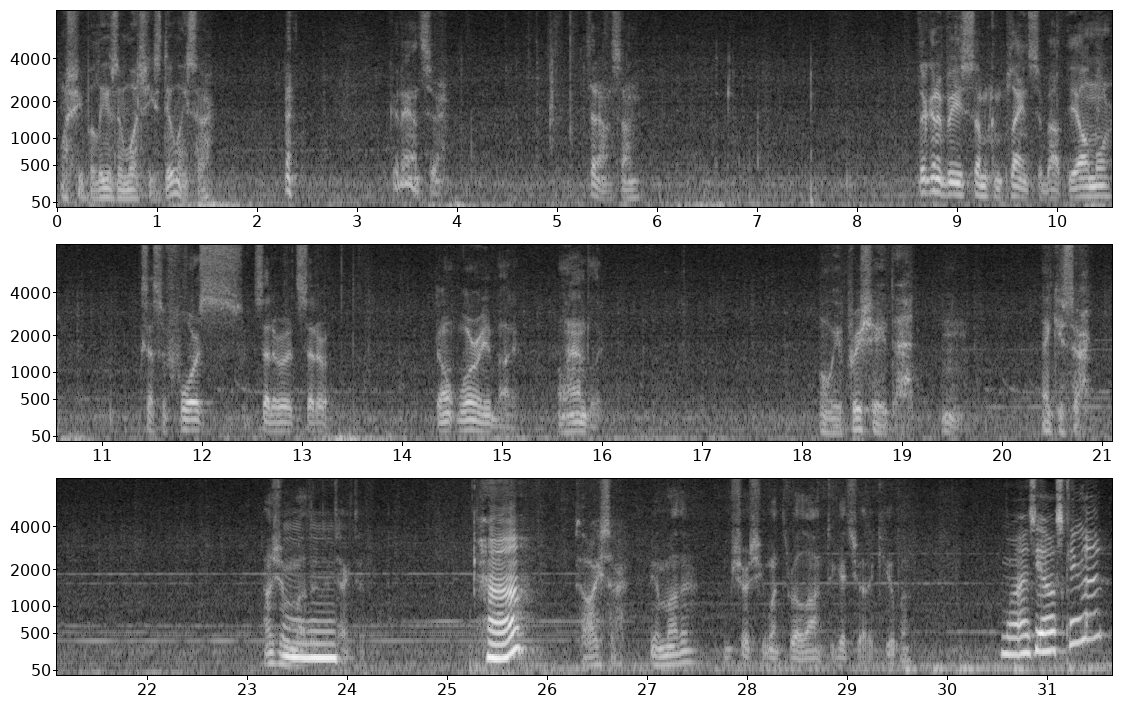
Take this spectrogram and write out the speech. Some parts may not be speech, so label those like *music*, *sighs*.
Well, she believes in what she's doing, sir. Good answer. Sit down, son. There are going to be some complaints about the Elmore, excessive force, etc., etc. Don't worry about it. I'll handle it. Well, we appreciate that. Hmm. Thank you, sir. How's your mother, hmm. detective? Huh? Sorry, sir. Your mother? I'm sure she went through a lot to get you out of Cuba. Why is he asking that?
